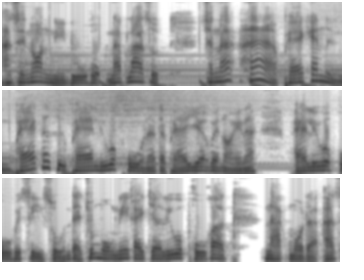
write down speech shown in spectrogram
อาร์เซนอลนี่ดู 6 นัดล่าสุด ชนะ 5 แพ้แค่ 1 แพ้ก็คือแพ้ลิเวอร์พูลนะ แต่แพ้เยอะไปหน่อยนะ แพ้ลิเวอร์พูลไป 4-0 แต่ชั่วโมงนี้ใครเจอลิเวอร์พูลก็ หนักหมดอะอาร์เซ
